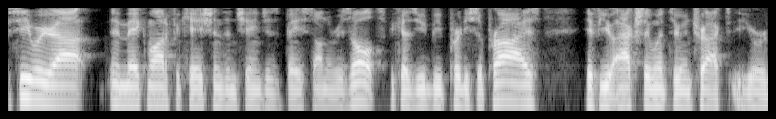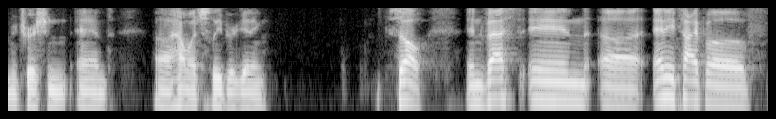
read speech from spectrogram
see where you're at, and make modifications and changes based on the results because you'd be pretty surprised if you actually went through and tracked your nutrition and uh, how much sleep you're getting. So, invest in uh, any type of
